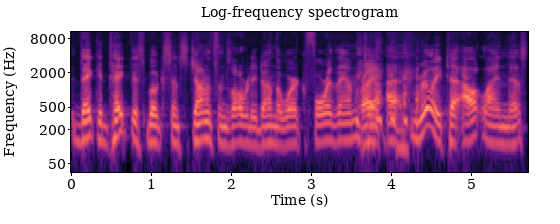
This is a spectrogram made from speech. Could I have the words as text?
they could take this book since Jonathan's already done the work for them, right. to, uh, really to outline this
